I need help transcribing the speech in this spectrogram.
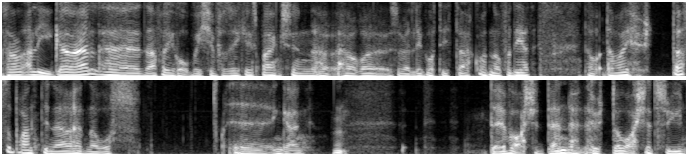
sånn, allikevel, eh, derfor jeg håper ikke forsikringsbransjen hører så veldig godt etter akkurat nå, fordi at det, det var ei hytte som brant i nærheten av oss eh, en gang. Det var ikke, den hytta var ikke et syn,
